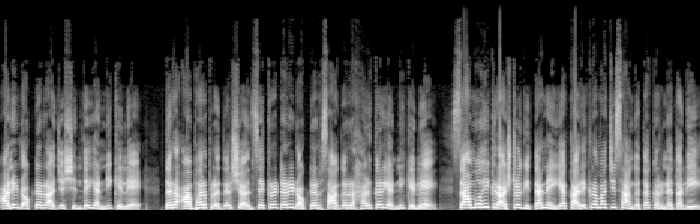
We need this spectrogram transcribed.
आणि डॉक्टर राजेश शिंदे यांनी केले. तर आभार प्रदर्शन सेक्रेटरी डॉक्टर सागर रहाळकर यांनी केले. सामूहिक राष्ट्रगीताने या कार्यक्रमाची सांगता करण्यात आली.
